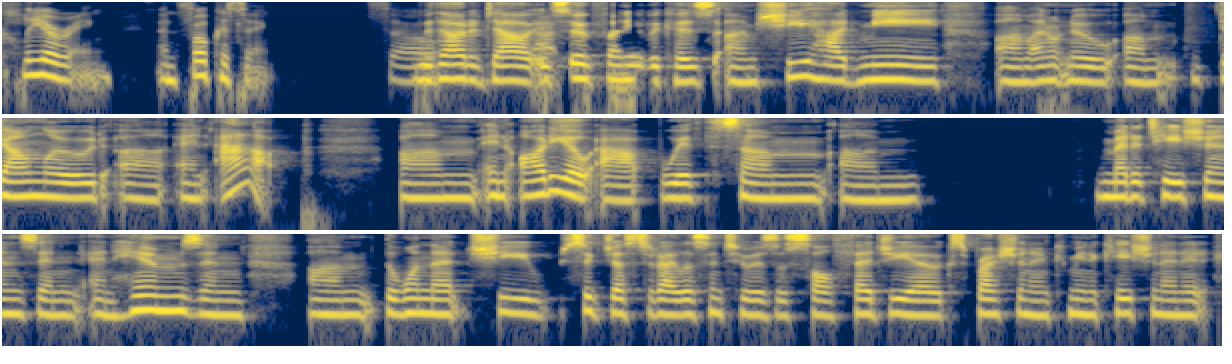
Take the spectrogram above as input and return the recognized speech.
clearing and focusing. So Without a doubt, it's so funny because um, she had me, um, I don't know, um, download uh, an app um, an audio app with some um, meditations and and hymns and um, the one that she suggested I listen to is a solfeggio expression and communication and it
